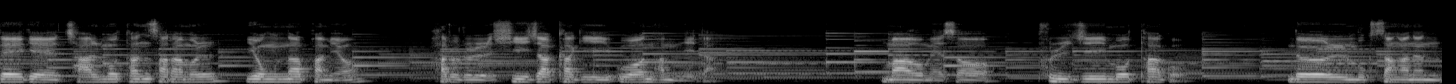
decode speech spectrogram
내게 잘못한 사람을 용납하며 하루를 시작하기 원합니다. 마음에서 풀지 못하고 늘 묵상하는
